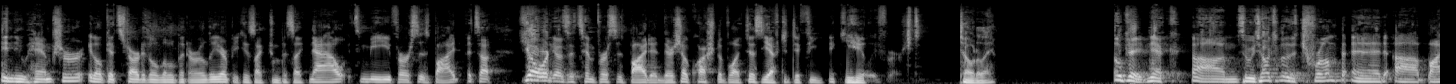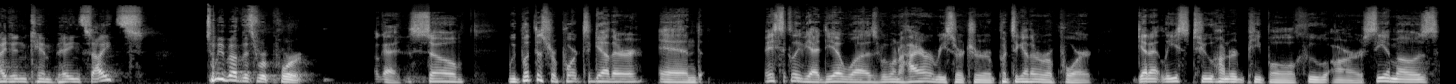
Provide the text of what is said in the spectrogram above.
in New Hampshire, it'll get started a little bit earlier because like Trump is like now it's me versus Biden. It's a he already knows it's him versus Biden. There's no question of like does he have to defeat Nikki Haley first? Totally. Okay, Nick. Um, so we talked about the Trump and uh, Biden campaign sites. Tell me about this report. Okay, so we put this report together, and basically the idea was we want to hire a researcher, put together a report, get at least 200 people who are CMOs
